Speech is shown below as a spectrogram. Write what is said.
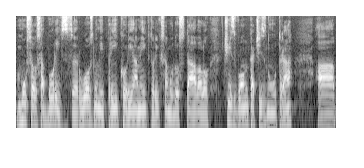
musel sa boriť s rôznymi príkoriami, ktorých sa mu dostávalo či zvonka, či znútra a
